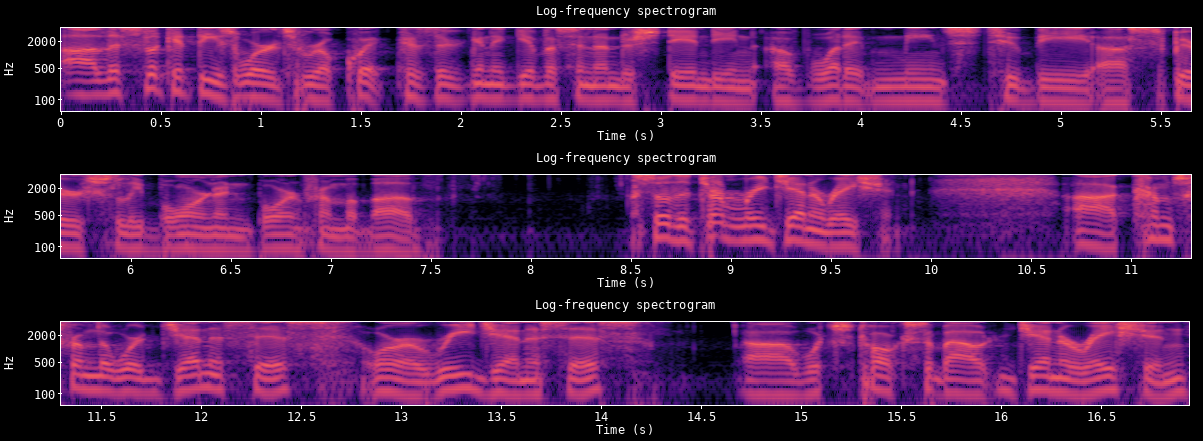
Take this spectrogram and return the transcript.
uh, let's look at these words real quick because they're going to give us an understanding of what it means to be uh, spiritually born and born from above. So the term regeneration uh, comes from the word genesis or a regenesis uh, which talks about generation,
